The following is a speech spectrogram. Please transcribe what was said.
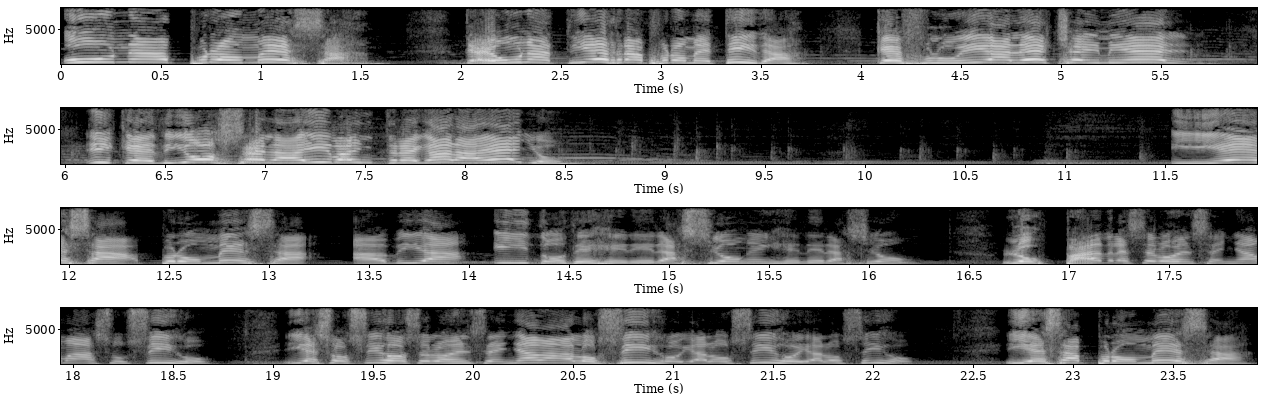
una promesa de una tierra prometida que fluía leche y miel y que Dios se la iba a entregar a ellos. Y esa promesa había ido de generación en generación. Los padres se los enseñaban a sus hijos y esos hijos se los enseñaban a los hijos y a los hijos y a los hijos. Y esa promesa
